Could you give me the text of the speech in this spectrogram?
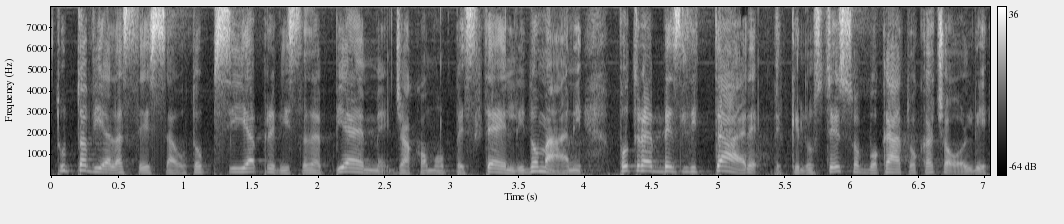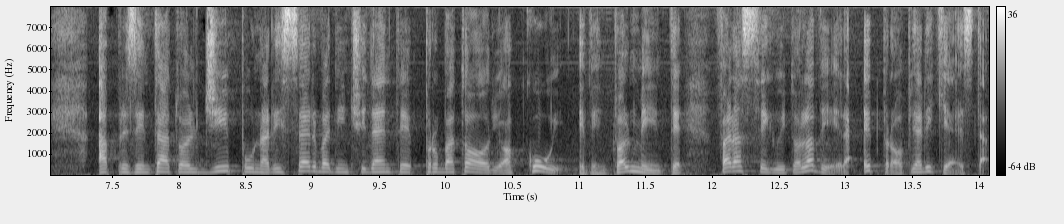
Tuttavia la stessa autopsia prevista dal PM Giacomo Pestelli domani potrebbe slittare perché lo stesso avvocato Caciolli ha presentato al GIP una riserva di incidente probatorio a cui eventualmente farà seguito la vera e propria richiesta.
